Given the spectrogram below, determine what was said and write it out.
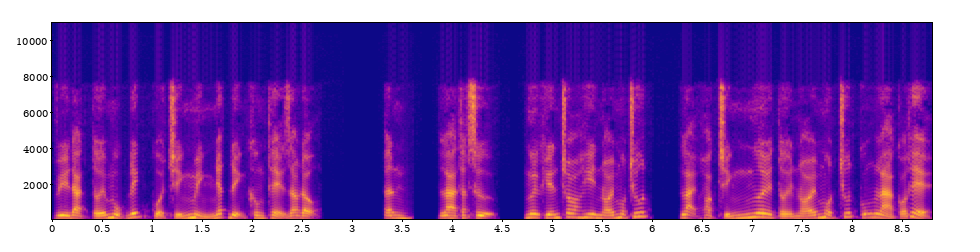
vì đạt tới mục đích của chính mình nhất định không thể dao động. Ân, là thật sự, ngươi khiến cho Hy nói một chút, lại hoặc chính ngươi tới nói một chút cũng là có thể,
